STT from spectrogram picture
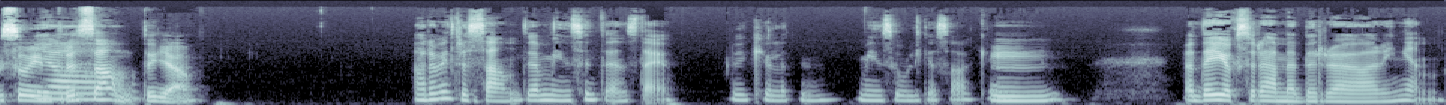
så Ja. intressant tycker jag. Ja det var intressant, jag minns inte ens det. Det är kul att vi minns olika saker. Mm. Ja, det är ju också det här med beröringen.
